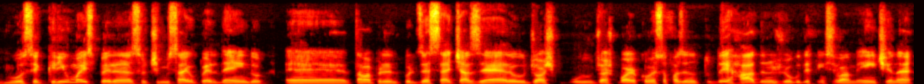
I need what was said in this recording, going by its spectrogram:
você cria uma esperança, o time saiu perdendo, é, tava perdendo por 17 a 0 o Josh, o Josh Boyer começou fazendo tudo errado no jogo defensivamente, né?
